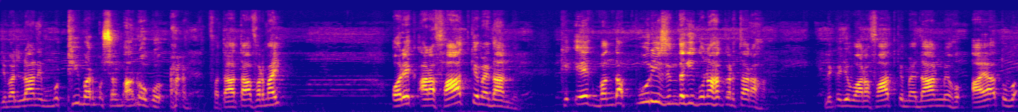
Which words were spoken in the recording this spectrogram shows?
जब अल्लाह ने मुट्ठी भर मुसलमानों को फताता फरमाई और एक अरफात के मैदान में कि एक बंदा पूरी ज़िंदगी गुनाह करता रहा। लेकिन जब अरफात के मैदान में आया तो वो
